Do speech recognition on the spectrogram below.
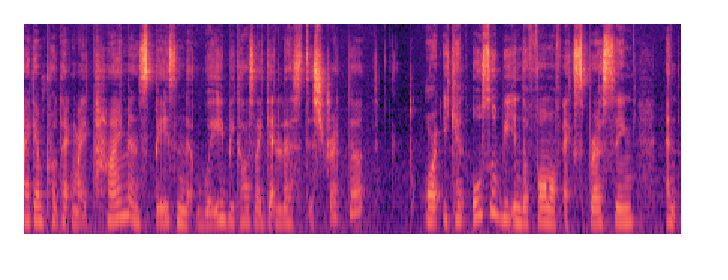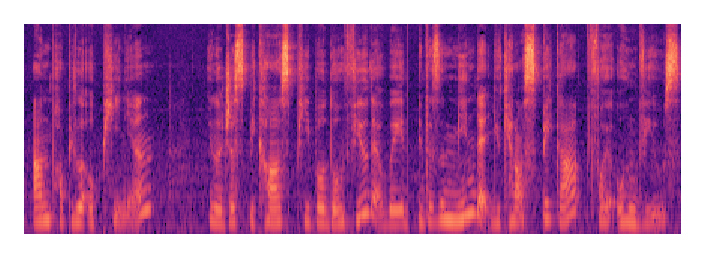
I can protect my time and space in that way because I get less distracted. Or it can also be in the form of expressing an unpopular opinion. You know, just because people don't feel that way, it doesn't mean that you cannot speak up for your own views.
